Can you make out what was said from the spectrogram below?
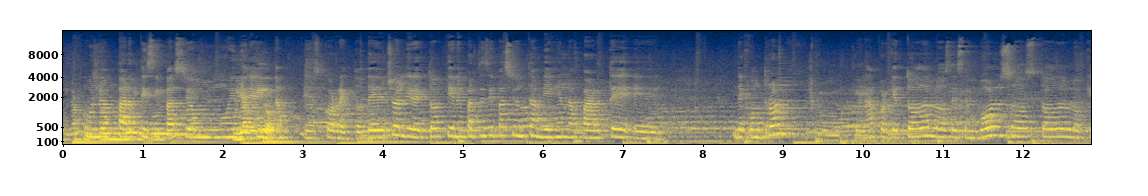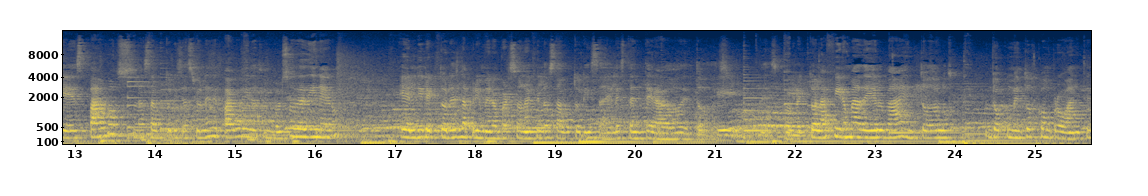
una, participación muy, directa. Es correcto. De hecho, el director tiene participación también en la parte eh, de control porque todos los desembolsos, todo lo que es pagos, las autorizaciones de pago y desembolsos de dinero, el director es la primera persona que los autoriza, él está enterado de todo. Es correcto, la firma de él va en todos los documentos comprobantes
